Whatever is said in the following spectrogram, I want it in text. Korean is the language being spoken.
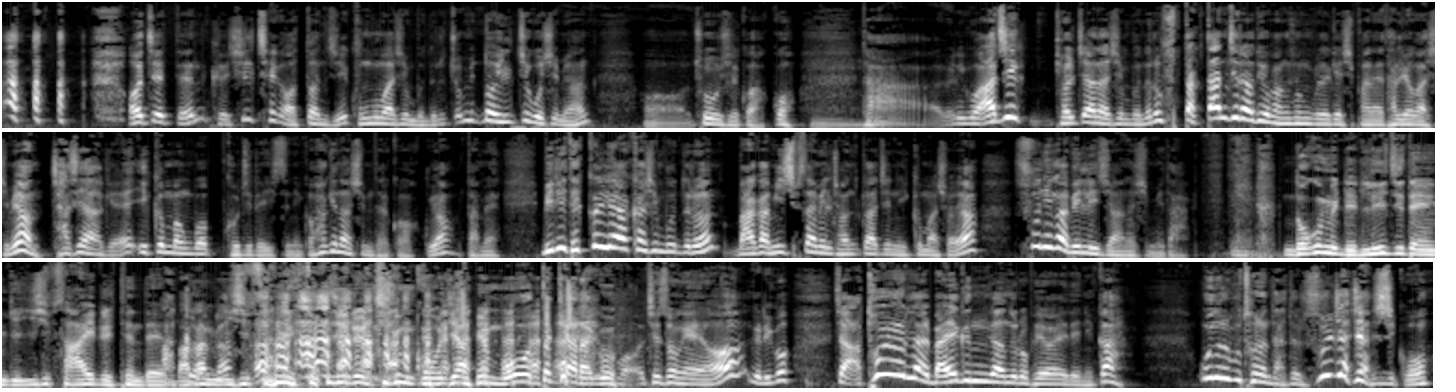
어쨌든 그 실체가 어떤지 궁금하신 분들은 좀 더 일찍 오시면 어, 좋으실 것 같고 다 그리고 아직 결제 안 하신 분들은 후딱 딴지 라디오 방송별 게시판에 달려가시면 자세하게 입금 방법 고지돼 있으니까 확인하시면 될 것 같고요. 그다음에 미리 댓글 예약하신 분들은 마감 23일 전까지는 입금하셔야 순위가 밀리지 않으십니다. 녹음이 release 되는 게 24일일 텐데 아, 마감 그런가? 23일까지를 지금 고지하면 뭐 어떻게 하라고. 뭐, 죄송해요. 그리고 자 토요일 날 맑은 간으로 배워야 되니까 오늘부터는 다들 술 자제하시고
